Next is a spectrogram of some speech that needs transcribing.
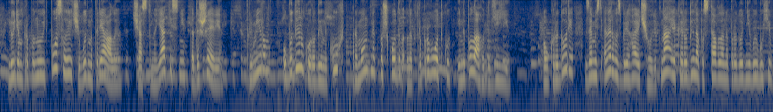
Людям пропонують послуги чи будматеріали, часто неякісні та дешеві. Приміром, у будинку родини Кухт ремонтник пошкодив електропроводку і не полагодив її. А у коридорі, замість енергозберігаючого вікна, яке родина поставила напередодні вибухів,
